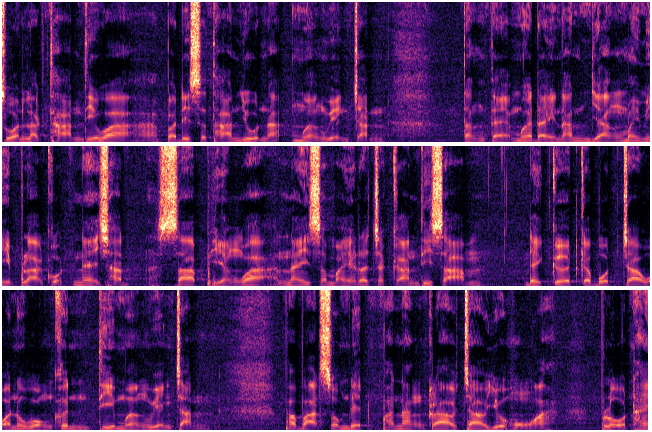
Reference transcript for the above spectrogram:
ส่วนหลักฐานที่ว่าประดิษฐานอยู่ณเมืองเวียงจันทร์ตั้งแต่เมื่อใดนั้นยังไม่มีปรากฏแน่ชัด ทราบเพียงว่าในสมัยรัชกาลที่สามได้เกิดกบฏเจ้าอนุวงศ์ขึ้นที่เมืองเวียงจันทร์พระบาทสมเด็จพระนั่งเกล้าเจ้าอยู่หัว โปรดให้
